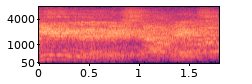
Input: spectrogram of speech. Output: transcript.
You give it a Krishna, okay?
